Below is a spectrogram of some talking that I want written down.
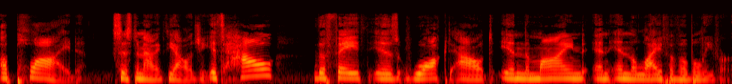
applied systematic theology. It's how the faith is walked out in the mind and in the life of a believer.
